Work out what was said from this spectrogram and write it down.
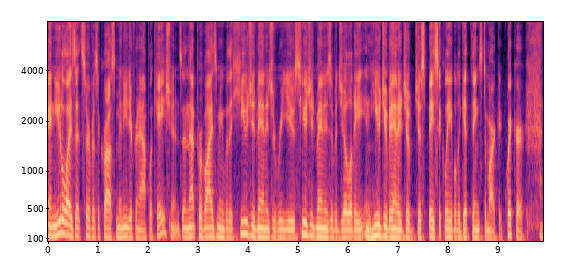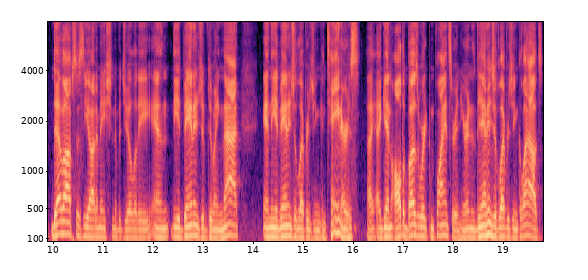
and utilize that service across many different applications. And that provides me with a huge advantage of reuse, huge advantage of agility, and huge advantage of just basically able to get things to market quicker. DevOps is the automation of agility, and the advantage of doing that and the advantage of leveraging containers, uh, again, all the buzzword compliance are in here, and the advantage of leveraging clouds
